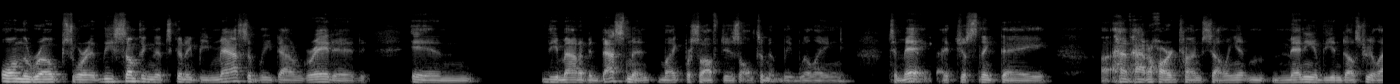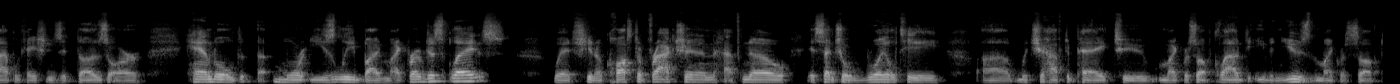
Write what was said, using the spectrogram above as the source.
on the ropes, or at least something that's going to be massively downgraded in the amount of investment Microsoft is ultimately willing to make. I just think they have had a hard time selling it. Many of the industrial applications it does are handled uh, more easily by micro displays, which you know cost a fraction, have no essential royalty, uh, which you have to pay to Microsoft Cloud to even use the Microsoft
